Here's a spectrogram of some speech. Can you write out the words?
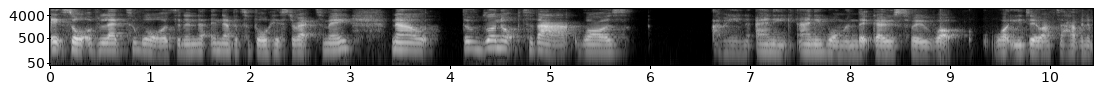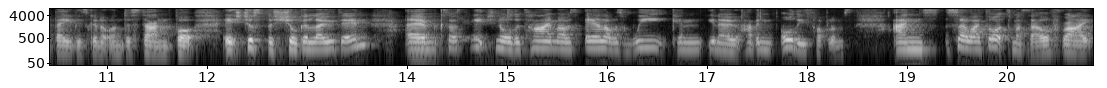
it sort of led towards an in inevitable hysterectomy. Now, the run up to that was, I mean, any any woman that goes through what what you do after having a baby is going to understand but it's just the sugar loading um yeah. because i was teaching all the time i was ill i was weak and you know having all these problems and so i thought to myself right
